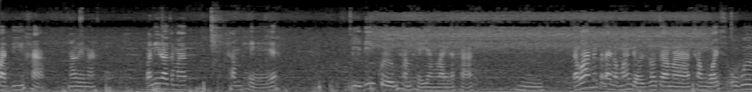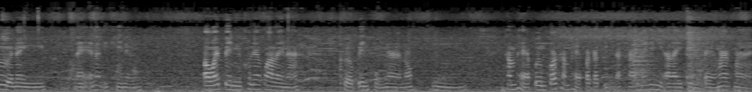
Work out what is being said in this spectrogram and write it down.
วัสดีค่ะ มาเลยมา วันนี้เราจะมาทำแผลบีดดิ้งเฟิร์มทำแผลอย่างไรนะคะ อืม แต่ว่าไม่เป็นไรหรอกมั้งเดี๋ยวเราจะมาทำ voice over ในในอนั่นอีกทีหนึ่งเอาไว้เป็นเขาเรียกว่าอะไรนะเผื่อเป็นผลงานเนาะอืมทำแผลเปิมก็ทำแผลปกตินะคะ ไม่ได้มีอะไรเปลี่ยนแปลงมากมาย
